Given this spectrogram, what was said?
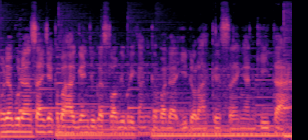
Mudah-mudahan saja kebahagiaan juga selalu diberikan kepada idola kesayangan kita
